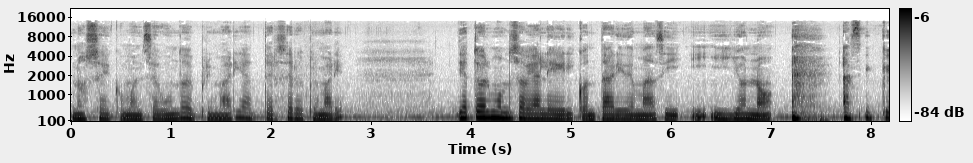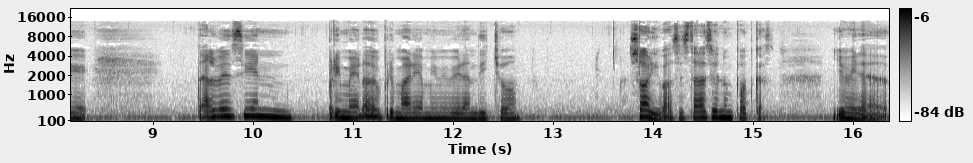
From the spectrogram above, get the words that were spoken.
no sé, como en segundo de primaria, tercero de primaria ya todo el mundo sabía leer y contar y demás y, y, yo no. Así que tal vez si en primero de primaria a mí me hubieran dicho, sorry, vas a estar haciendo un podcast. Yo hubiera,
